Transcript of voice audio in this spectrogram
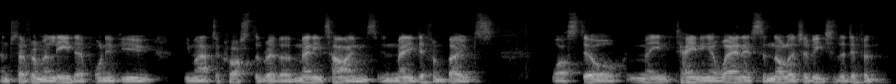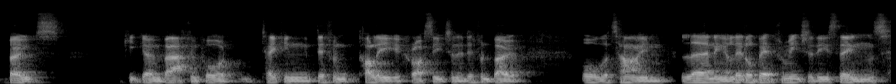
And so, from a leader point of view, you might have to cross the river many times in many different boats while still maintaining awareness and knowledge of each of the different boats keep going back and forward taking different colleague across each in a different boat all the time learning a little bit from each of these things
